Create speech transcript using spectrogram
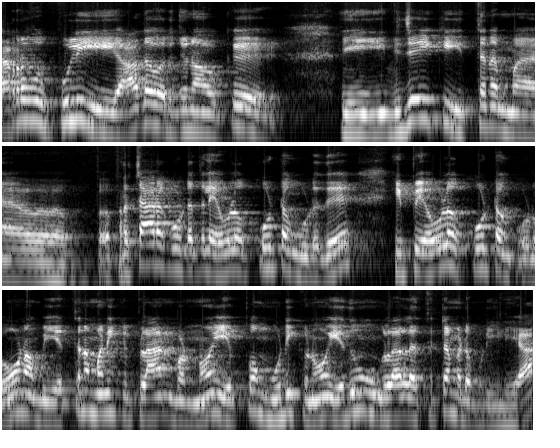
தரவு புலி ஆதவர்ஜுனாவுக்கு விஜய்க்கு இத்தனை ம பிரச்சார கூட்டத்தில் எவ்வளோ கூட்டம் கூடுது? இப்போ எவ்வளோ கூட்டம் கூடும்? நம்ம எத்தனை மணிக்கு பிளான் பண்ணோம் எப்போ முடிக்கணும்? எதுவும் உங்களால் திட்டமிட முடியலையா?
